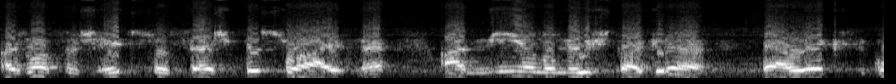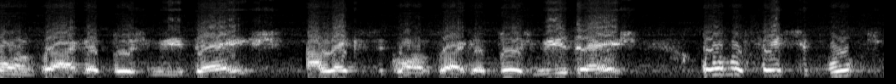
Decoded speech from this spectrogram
as nossas redes sociais pessoais, né? A minha no meu Instagram é Alex Gonzaga 2010, Alex Gonzaga 2010, ou no Facebook,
